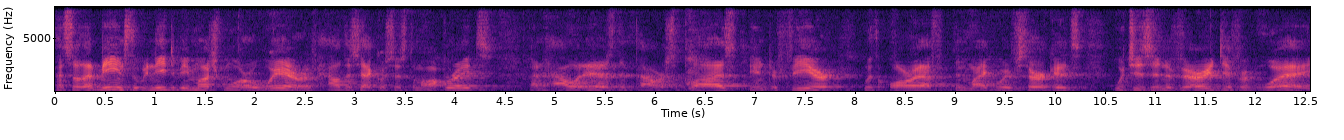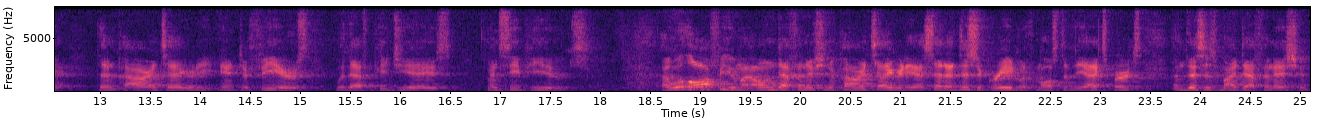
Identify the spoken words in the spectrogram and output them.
And so that means that we need to be much more aware of how this ecosystem operates and how it is that power supplies interfere with RF and microwave circuits which is in a very different way than power integrity interferes with FPGAs and CPUs. I will offer you my own definition of power integrity. I said I disagreed with most of the experts, and this is my definition.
